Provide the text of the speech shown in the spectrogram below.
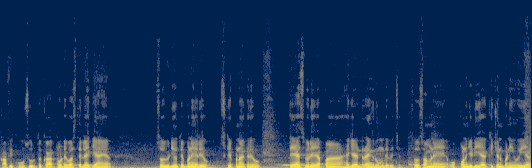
ਕਾਫੀ ਖੂਬਸੂਰਤ ਘਰ ਤੁਹਾਡੇ ਵਾਸਤੇ ਲੈ ਕੇ ਆਏ ਆ। ਸੋ ਵੀਡੀਓ ਤੇ ਬਣੇ ਰਹੋ, ਸਕਿਪ ਨਾ ਕਰਿਓ। ਤੇ ਇਸ ਵੇਲੇ ਆਪਾਂ ਹੈਗੇ ਆ ਡਰਾਇੰਗ ਰੂਮ ਦੇ ਵਿੱਚ। ਸੋ ਸਾਹਮਣੇ ਓਪਨ ਜਿਹੜੀ ਆ, ਕਿਚਨ ਬਣੀ ਹੋਈ ਆ।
